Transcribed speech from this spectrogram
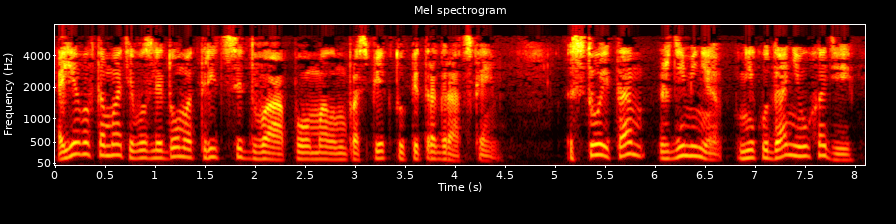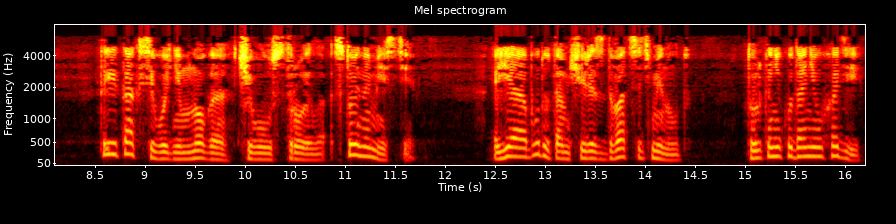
«А я в автомате возле дома 32 по Малому проспекту Петроградской». «Стой там, жди меня, никуда не уходи. Ты и так сегодня много чего устроила, стой на месте. Я буду там через двадцать минут. Только никуда не уходи.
